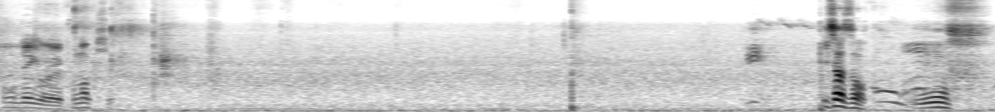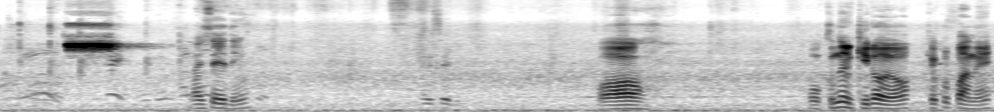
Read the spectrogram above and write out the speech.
송대기 왜 코너킥 이찬석 오 나이스 헤딩 나이스. 와, 어, 그늘 길어요. 개꿀빠네.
